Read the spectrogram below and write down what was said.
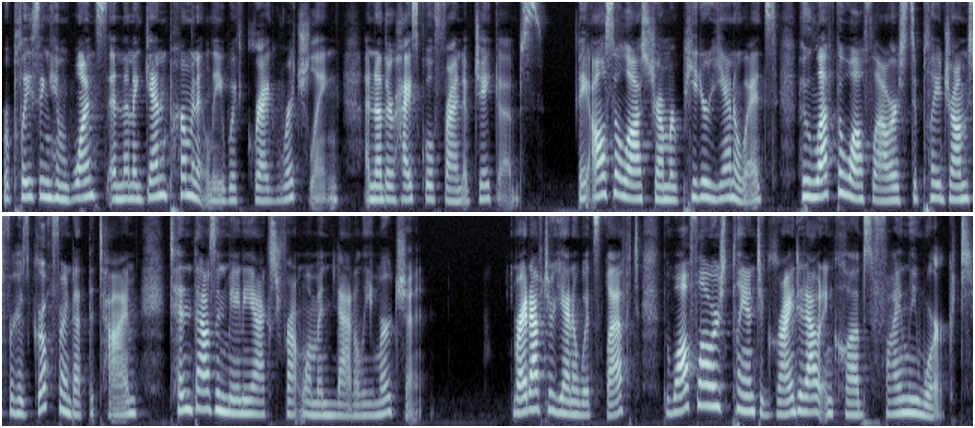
replacing him once and then again permanently with Greg Richling, another high school friend of Jakob's. They also lost drummer Peter Yanowitz, who left the Wallflowers to play drums for his girlfriend at the time, 10,000 Maniacs frontwoman Natalie Merchant. Right after Yanowitz left, the Wallflowers' plan to grind it out in clubs finally worked.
